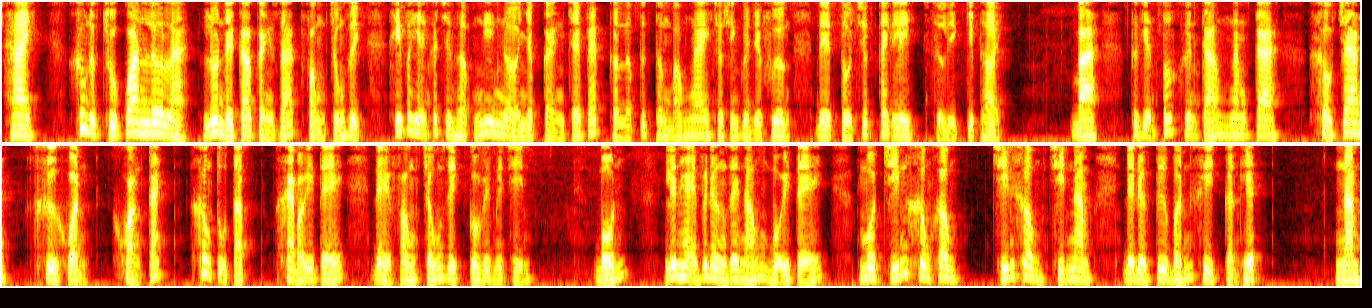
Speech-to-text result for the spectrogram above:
Hai, không được chủ quan lơ là, luôn đề cao cảnh giác phòng chống dịch. Khi phát hiện các trường hợp nghi ngờ nhập cảnh trái phép cần lập tức thông báo ngay cho chính quyền địa phương để tổ chức cách ly, xử lý kịp thời. 3. Thực hiện tốt khuyến cáo 5K, khẩu trang, khử khuẩn, khoảng cách, không tụ tập, khai báo y tế để phòng chống dịch COVID-19. 4. Liên hệ với đường dây nóng Bộ Y tế 1900 9095 để được tư vấn khi cần thiết. 5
